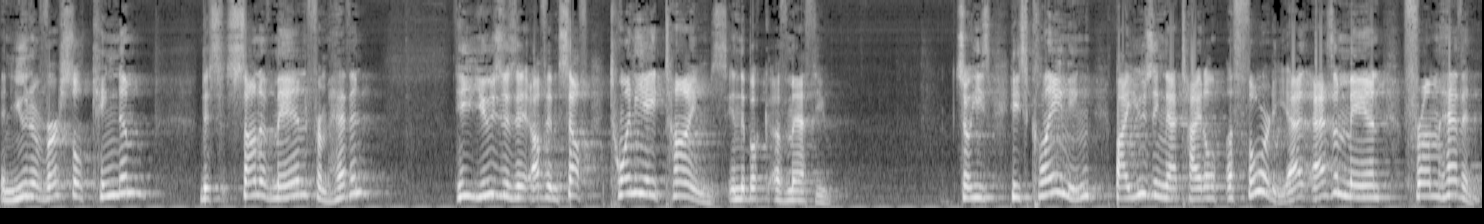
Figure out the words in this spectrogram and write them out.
and universal kingdom, this Son of Man from heaven. He uses it of himself 28 times in the book of Matthew. So he's, he's claiming, by using that title, authority as, as a man from heaven.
